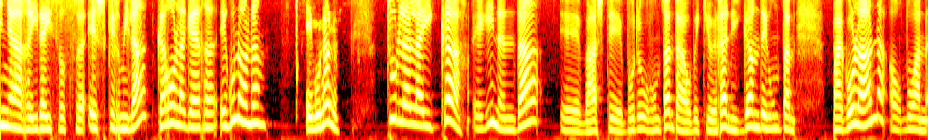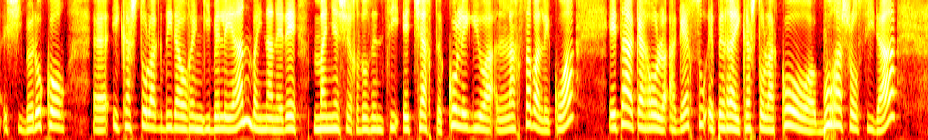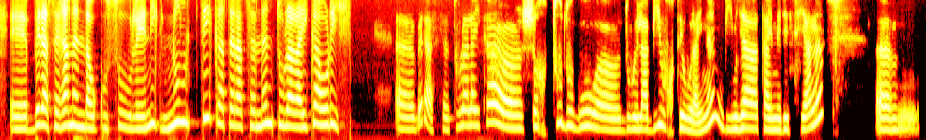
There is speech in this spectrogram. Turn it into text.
Inar iraizoz eskermila, Karola Ger, egunon? Egunon. Tulalaika eginen da, e, ba, aste buru juntan, eta hobekio egan, igande juntan, pagolan, orduan siberoko e, ikastolak dira horren gibelean, baina ere maineser dozentzi etxart kolegioa larzabalekoa, eta Karol agerzu epera ikastolako burraso zira, E, beraz, eganen daukuzu lehenik, nuntik ateratzen den tulalaika hori? E, beraz, tulalaika uh, sortu dugu uh, duela bi urte orain, bi mila eta emeritzian. Um,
